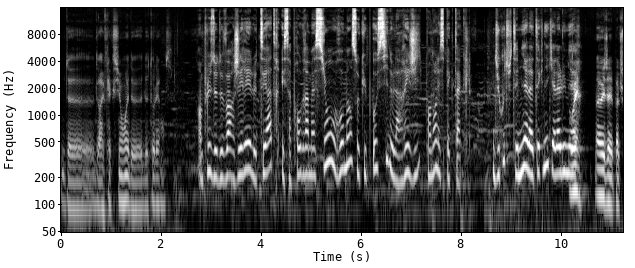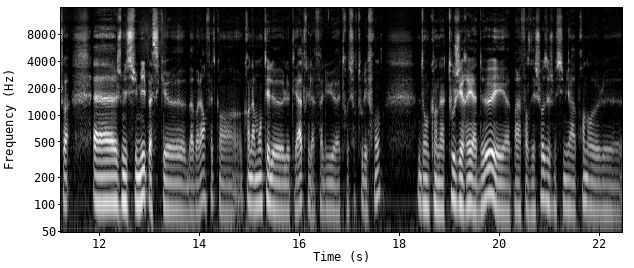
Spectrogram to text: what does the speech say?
de, réflexion et de, tolérance. En plus de devoir gérer le théâtre et sa programmation, Romain s'occupe aussi de la régie pendant les spectacles. Du coup, tu t'es mis à la technique et à la lumière. Ah oui, j'avais pas le choix. Euh, je me suis mis parce que, bah voilà, en fait, quand, quand on a monté le, théâtre, il a fallu être sur tous les fronts. Donc on a tout géré à deux et euh, par la force des choses, je me suis mis à apprendre le,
